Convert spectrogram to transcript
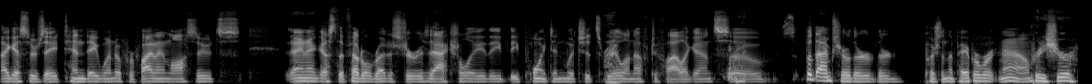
I guess there's a 10 day window for filing lawsuits. And I guess the Federal Register is actually the, the point in which it's real enough to file against. So, but I'm sure they're they're pushing the paperwork now. Pretty sure.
